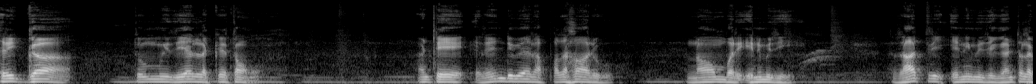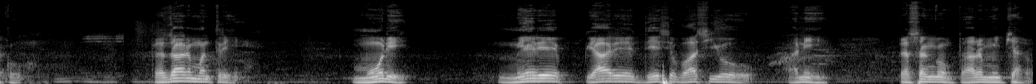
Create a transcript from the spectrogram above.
సరిగ్గా తొమ్మిదేళ్ళ క్రితం అంటే రెండు వేల పదహారు నవంబర్ ఎనిమిది రాత్రి ఎనిమిది గంటలకు ప్రధానమంత్రి మోడీ మేరే ప్యారే దేశవాసియో అని ప్రసంగం ప్రారంభించారు.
